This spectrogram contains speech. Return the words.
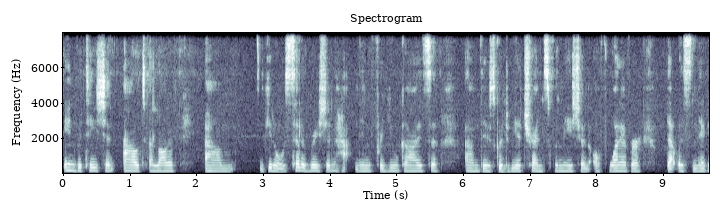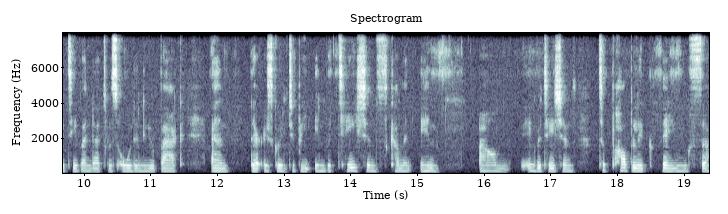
invitation out a lot of um, you know celebration happening for you guys. Um, there's going to be a transformation of whatever that was negative and that was holding you back and there is going to be invitations coming in um, invitations to public things, uh,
